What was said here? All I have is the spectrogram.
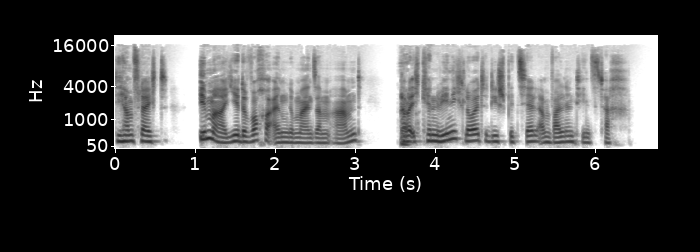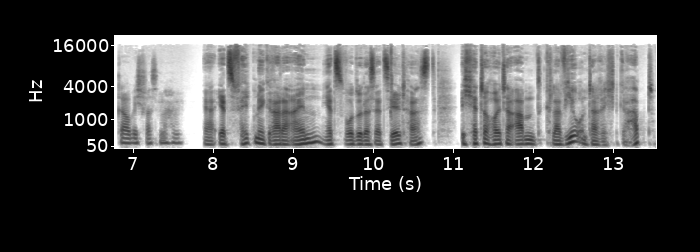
die haben vielleicht immer jede Woche einen gemeinsamen Abend. Ja. Aber ich kenne wenig Leute, die speziell am Valentinstag, glaube ich, was machen. Ja, jetzt fällt mir gerade ein, jetzt wo du das erzählt hast, ich hätte heute Abend Klavierunterricht gehabt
